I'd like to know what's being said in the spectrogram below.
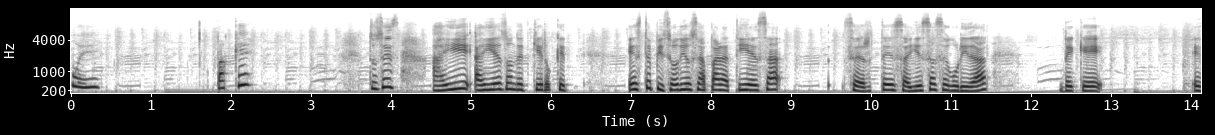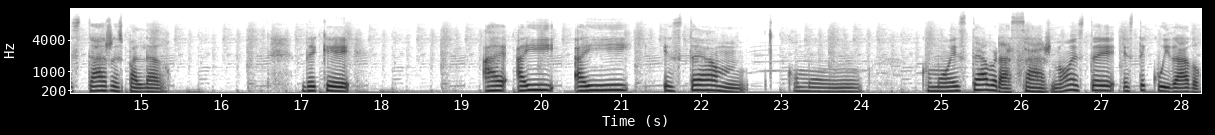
güey? ¿Para qué? Entonces, ahí, ahí es donde quiero que este episodio sea para ti esa certeza y esa seguridad de que estás respaldado. De que ahí, ahí está mm, como, como este abrazar, ¿no? Este, este cuidado.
